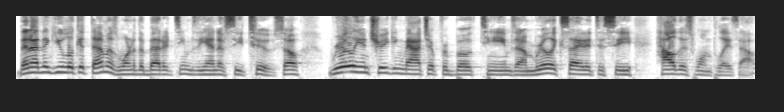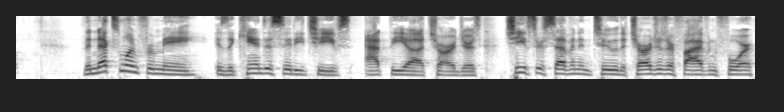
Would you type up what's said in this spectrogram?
then I think you look at them as one of the better teams in the NFC too. So really intriguing matchup for both teams. And I'm real excited to see how this one plays out. The next one for me is the Kansas City Chiefs at the uh, Chargers. Chiefs are seven and two. The Chargers are five and four.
